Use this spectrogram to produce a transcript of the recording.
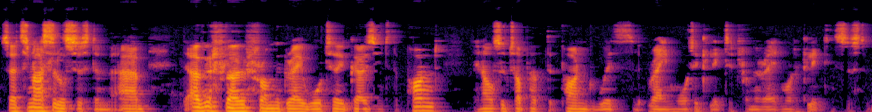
So it's a nice little system. Um, the overflow from the grey water goes into the pond and also top up the pond with rainwater collected from the rainwater collecting system.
